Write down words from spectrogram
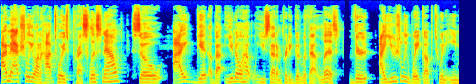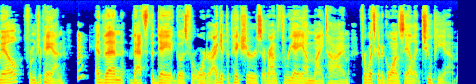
I'm actually on Hot Toys press list now. So I get about you know how you said I'm pretty good with that list. There I usually wake up to an email from Japan. Hmm. And then that's the day it goes for order. I get the pictures around 3 a.m. my time for what's going to go on sale at 2 p.m.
